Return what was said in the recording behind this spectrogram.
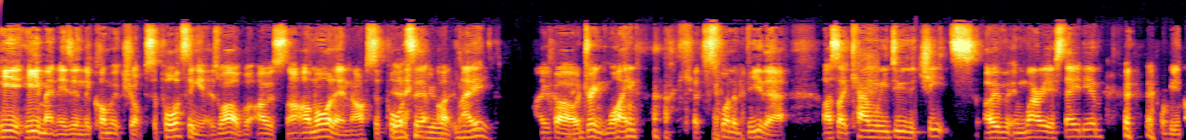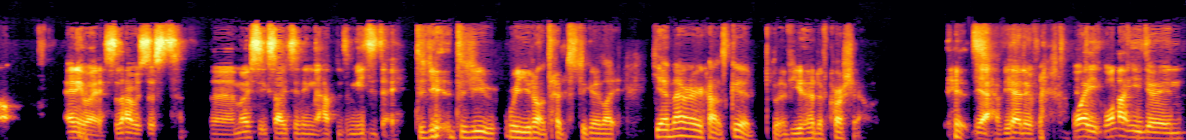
he he meant is in the comic shop supporting it as well. But I was like, I'm all in. I'll support Yeah, it. I'll like, play. "Me." Oh, I'll drink wine. I just want to be there. I was like, can we do the cheats over in Wario Stadium? Probably not. Anyway, so that was just the most exciting thing that happened to me today. Did you? Did you? Were you not tempted to go like, yeah, Mario Kart's good, but have you heard of Crush Hour? It's, Yeah, have you heard of why? Why aren't you doing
